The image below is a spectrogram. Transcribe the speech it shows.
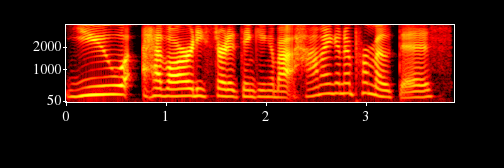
you have already started thinking about how am I going to promote this?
